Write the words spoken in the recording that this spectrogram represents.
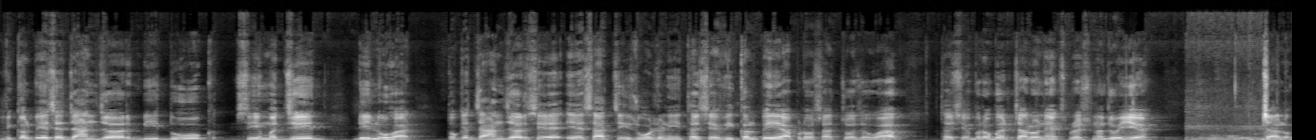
વિકલ્પ એ છે ઝાંઝર, બી દુઃખ, સી મસ્જિદ ડી લુહાર. તો કે ઝાંઝર છે એ સાચી જોડણી થશે. વિકલ્પ એ આપણો સાચો જવાબ થશે. બરોબર? ચાલો નેક્સ્ટ પ્રશ્ન જોઈએ. ચાલો,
